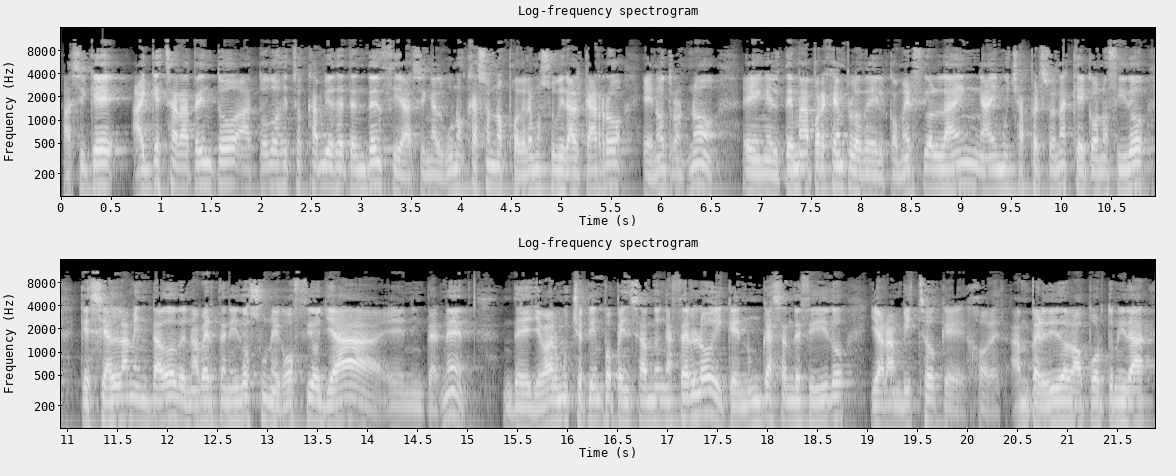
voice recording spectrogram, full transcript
Así que hay que estar atento a todos estos cambios de tendencias. En algunos casos nos podremos subir al carro, en otros no. En el tema, por ejemplo, del comercio online, hay muchas personas que he conocido que se han lamentado de no haber tenido su negocio ya en Internet, de llevar mucho tiempo pensando en hacerlo y que nunca se han decidido y ahora han visto que, joder, han perdido la oportunidad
